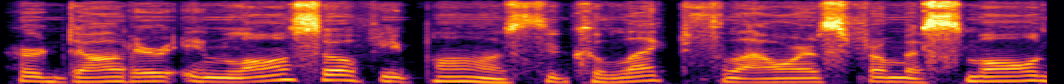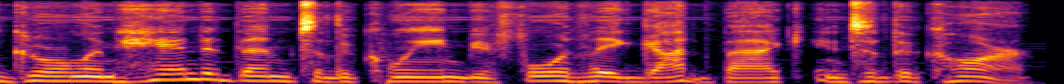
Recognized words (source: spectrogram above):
Her daughter-in-law Sophie paused to collect flowers from a small girl and handed them to the Queen before they got back into the car.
